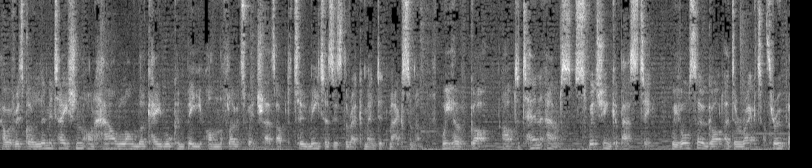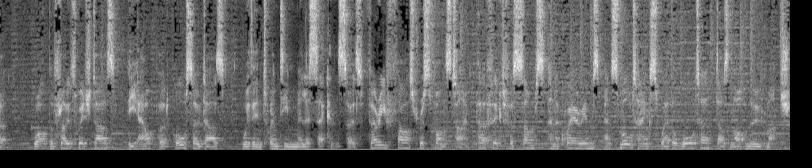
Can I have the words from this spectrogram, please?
however, it's got a limitation on how long the cable can be on the float switch. That's up to 2 meters is the recommended maximum. We have got up to 10 amps switching capacity. We've also got a direct throughput. What the float switch does, the output also does within 20 milliseconds, so it's very fast response time, perfect for sumps and aquariums and small tanks where the water does not move much.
